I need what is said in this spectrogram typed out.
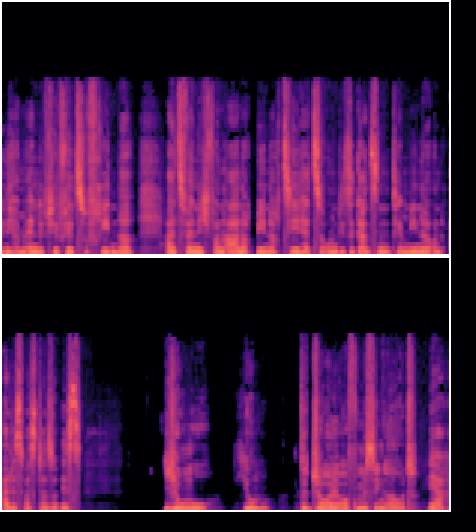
bin ich am Ende viel, viel zufriedener, als wenn ich von A nach B nach C hetze, um diese ganzen Termine und alles, was da so ist. JOMO. Jomo. The Joy of Missing Out. Ja.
